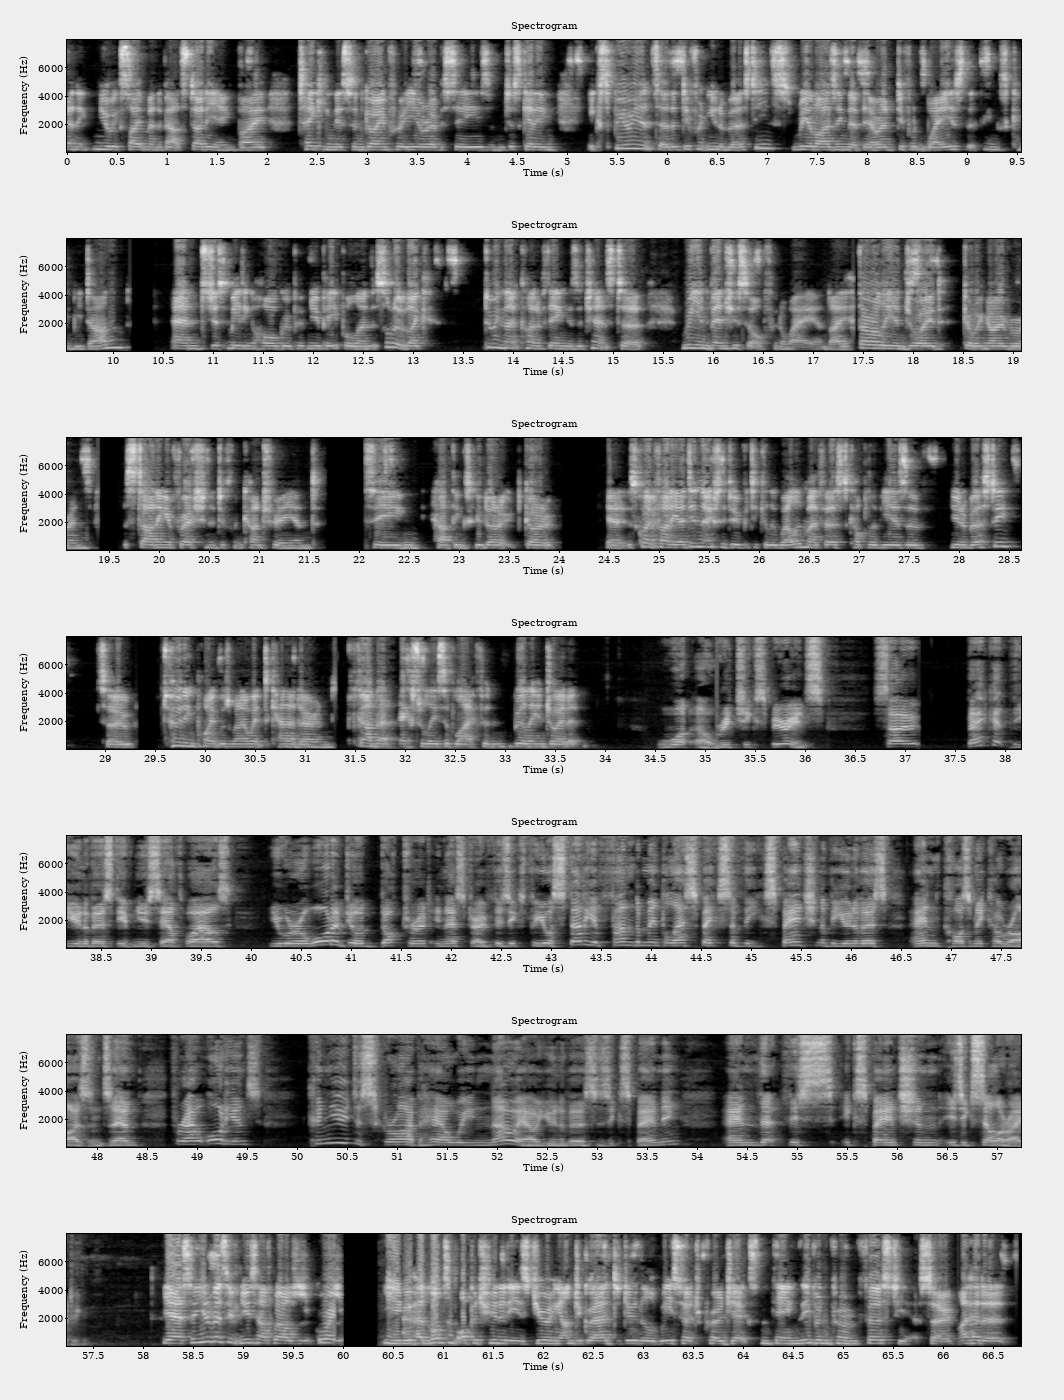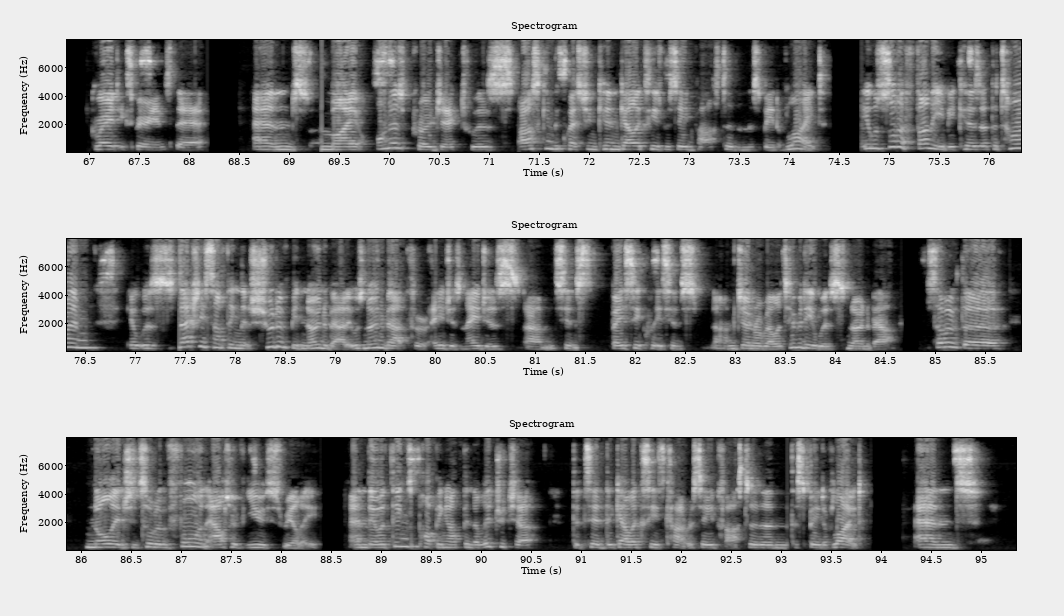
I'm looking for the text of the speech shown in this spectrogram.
and a new excitement about studying by taking this and going for a year overseas and just getting experience at a different universities, realizing that there are different ways that things can be done, and just meeting a whole group of new people. And it's sort of like doing that kind of thing is a chance to reinvent yourself in a way. And I thoroughly enjoyed going over and starting afresh in a different country and seeing how things could go. Yeah, it was quite funny. I didn't actually do particularly well in my first couple of years of university. So, turning point was when I went to Canada and found that extra lease of life and really enjoyed it. What a rich experience. So, back at the University of New South Wales, you were awarded your doctorate in astrophysics for your study of fundamental aspects of the expansion of the universe and cosmic horizons. And for our audience, can you describe how we know our universe is expanding and that this expansion is accelerating? Yeah, so University of New South Wales was great. You had lots of opportunities during undergrad to do little research projects and things, even from first year. So I had a great experience there. And my honours project was asking the question can galaxies recede faster than the speed of light? It was sort of funny because at the time it was actually something that should have been known about. It was known about for ages and ages, um, since basically since um, general relativity was known about. Some of the knowledge had sort of fallen out of use, really. And there were things popping up in the literature that said the galaxies can't recede faster than the speed of light. And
